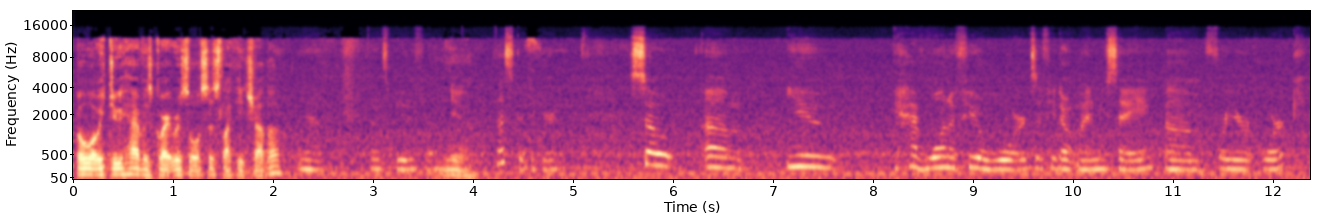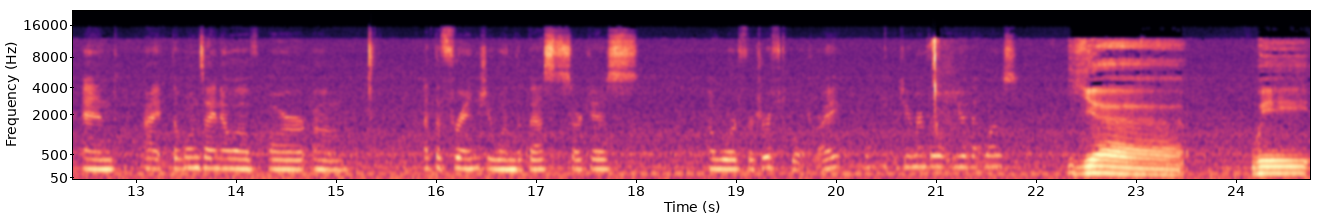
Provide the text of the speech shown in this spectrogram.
But what we do have is great resources like each other. Yeah. That's beautiful. Yeah. That's good to hear. So, um, you have won a few awards, if you don't mind me saying, um, for your work, and I the ones I know of are um, at the Fringe. You won the Best Circus Award for Driftwood, right? Do you remember what year that was? Yeah. We,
